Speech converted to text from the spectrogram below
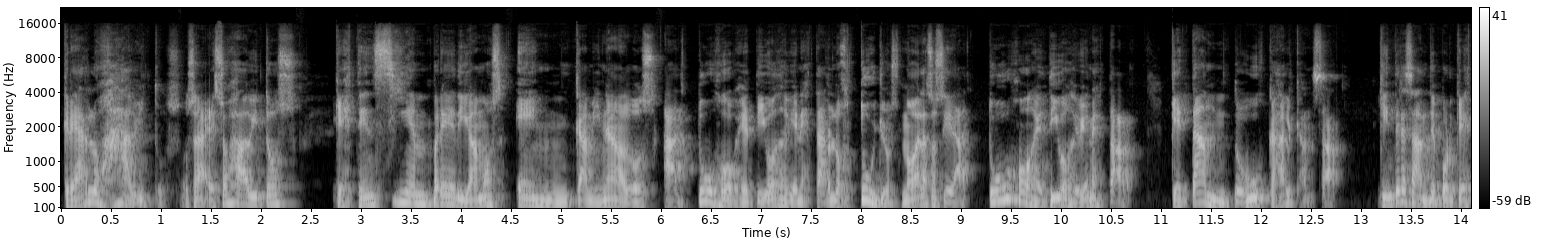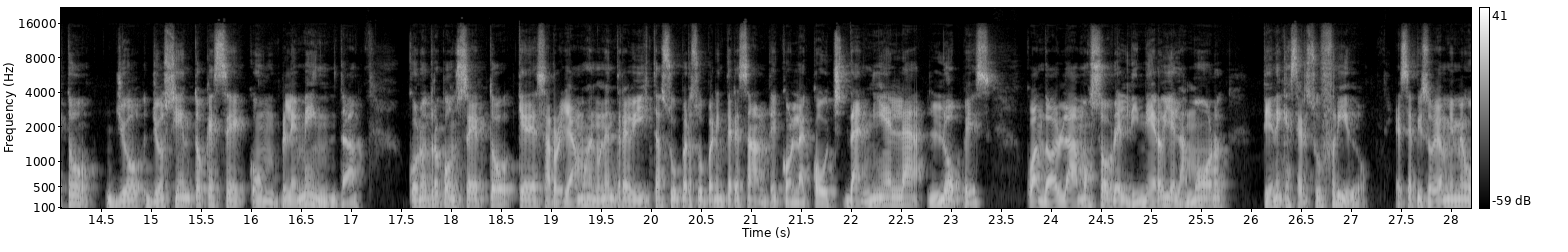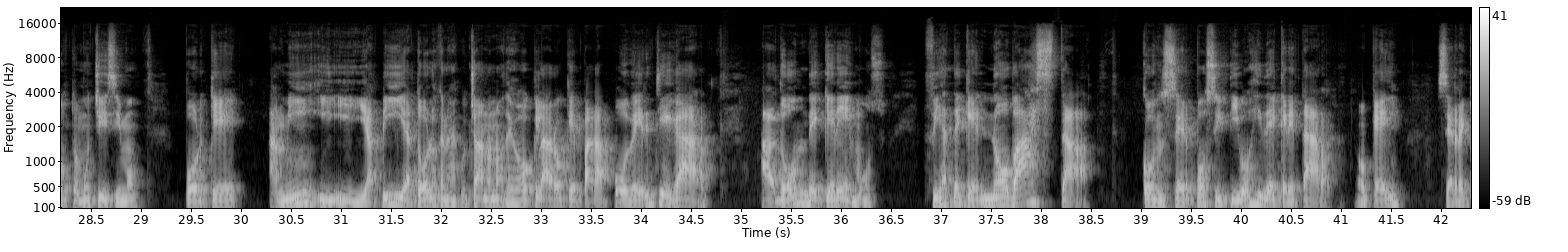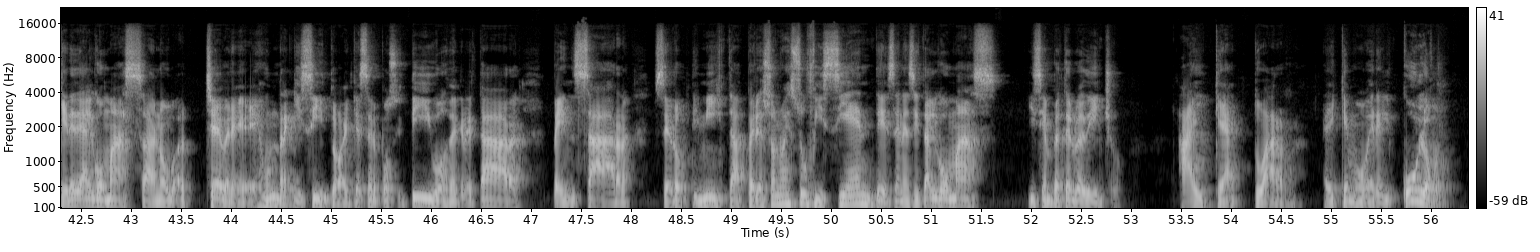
crear los hábitos, o sea, esos hábitos que estén siempre, digamos, encaminados a tus objetivos de bienestar, los tuyos, no de la sociedad, tus objetivos de bienestar que tanto buscas alcanzar. Qué interesante porque esto yo, yo siento que se complementa con otro concepto que desarrollamos en una entrevista súper, súper interesante con la coach Daniela López, cuando hablamos sobre el dinero y el amor tiene que ser sufrido. Ese episodio a mí me gustó muchísimo porque a mí y, a ti y a todos los que nos escucharon nos dejó claro que para poder llegar a donde queremos, fíjate que no basta con ser positivos y decretar, ¿ok? Se requiere de algo más, chévere, es un requisito, hay que ser positivos, decretar, pensar, ser optimistas, pero eso no es suficiente, se necesita algo más. Y siempre te lo he dicho, hay que actuar, hay que mover el culo,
